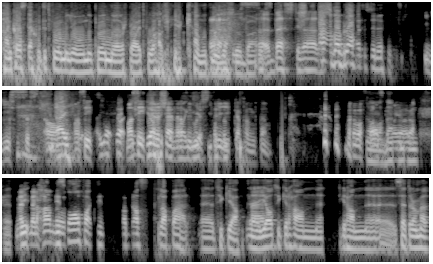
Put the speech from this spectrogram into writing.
han kostar 72 miljoner pund och har varit bra i två halvlekar mot Middlesbrough Burnley. Bäst i världen. Ah, vad bra det ser ut! Jesus. Ja, Nej. man, sitter, man sitter och känner att vi borde stryka punkten. Men vad fan Ja, ska man göra? men, Men, vi, men han vi ska faktiskt brasklappa här, eh, tycker jag. Eh, Nej. jag tycker han, tycker han eh, sätter de här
